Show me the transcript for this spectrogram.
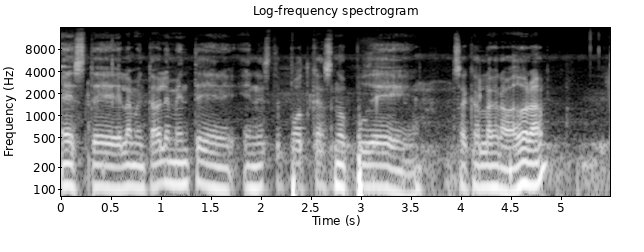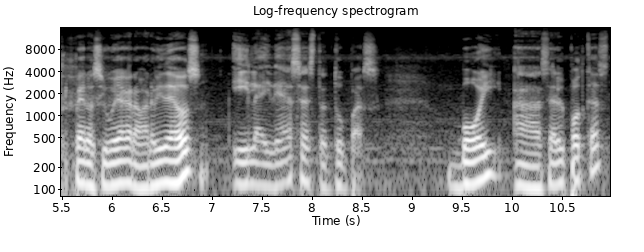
Este, lamentablemente en este podcast no pude sacar la grabadora. Pero sí voy a grabar videos. Y la idea es esta, tupas voy a hacer el podcast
